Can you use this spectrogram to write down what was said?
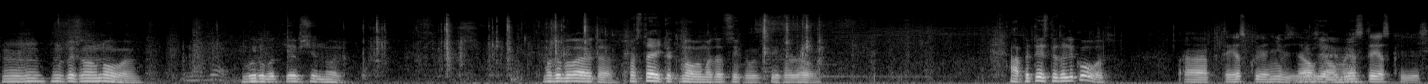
Мгм. Ну, то есть она новая. Выработки вообще ноль. Можно было это, поставить как новый мотоцикл и все продавать. А, ПТС далеко у вас? а ПТС-ку я не взял, Не взяли, дома да? СТС-ка есть.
